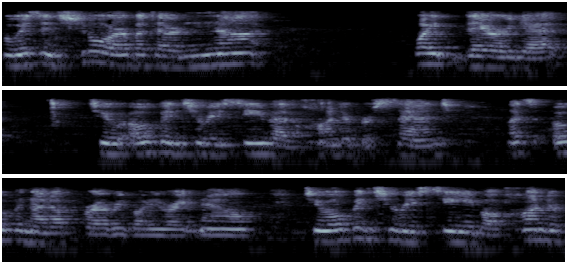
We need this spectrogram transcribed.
who isn't sure, but they're not quite there yet, to open to receive at 100%. Let's open that up for everybody right now. To open to receive 100%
